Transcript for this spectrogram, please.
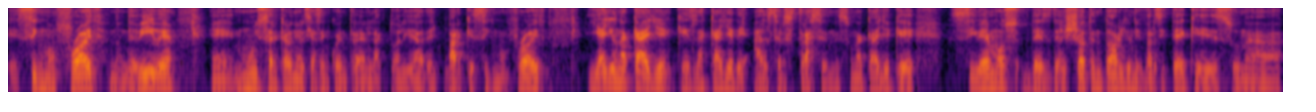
eh, Sigmund Freud, donde vive. Eh, muy cerca de la universidad se encuentra en la actualidad el Parque Sigmund Freud. Y hay una calle que es la calle de Alserstrassen. Es una calle que si vemos desde el Schottentor Universität, que es una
